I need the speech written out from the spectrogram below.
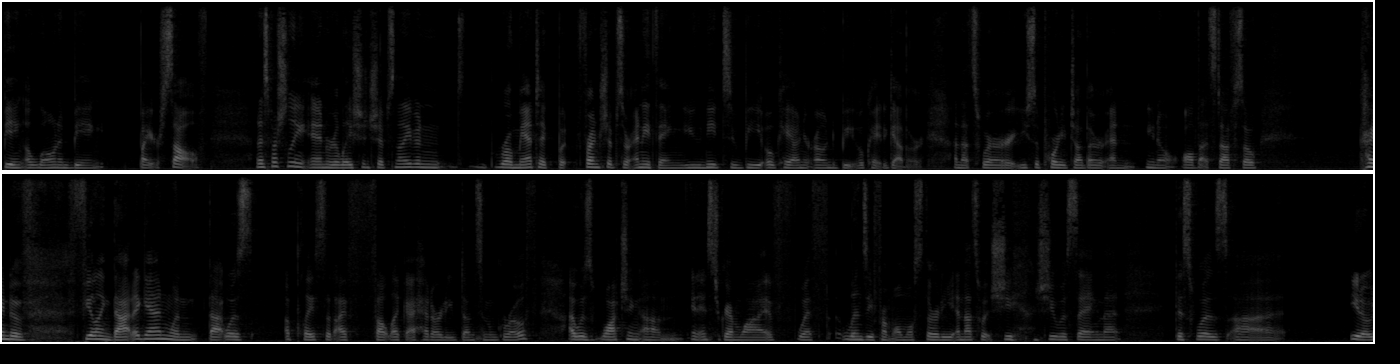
being alone and being by yourself. And especially in relationships, not even romantic, but friendships or anything, you need to be okay on your own to be okay together. And that's where you support each other and, you know, all that stuff. So kind of feeling that again when that was a place that I felt like I had already done some growth. I was watching um, an Instagram live with Lindsey from Almost 30, and that's what she she was saying that this was, uh, you know,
